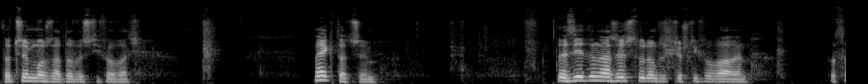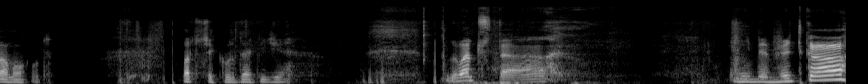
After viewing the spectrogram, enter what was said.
to czym można to wyszlifować? No jak to czym? To jest jedyna rzecz, którą w życiu szlifowałem. To samochód. Patrzcie, kurde, jak idzie. Zobacz ta. Niby brzydko.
